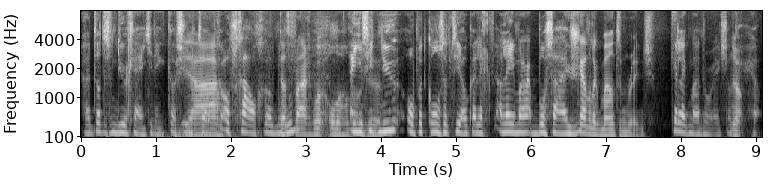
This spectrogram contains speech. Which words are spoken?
eh, dat is een duur geintje denk ik. Als je Ja, dat op, op schaal groot moet dat doen. vraag ik me onderhand En je ziet nu op het concept zie je ook alleen- maar bossage. Cadillac Mountain Range. Cadillac Mountain Range. Ja. ja.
